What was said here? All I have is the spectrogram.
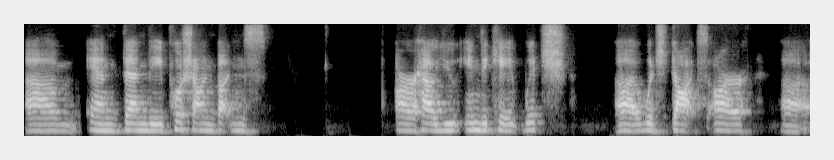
um, and then the push on buttons are how you indicate which uh, which dots are uh,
